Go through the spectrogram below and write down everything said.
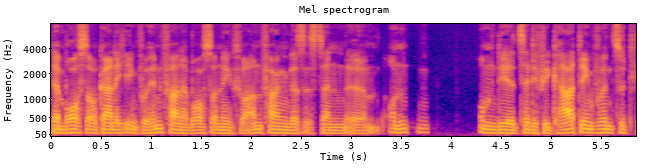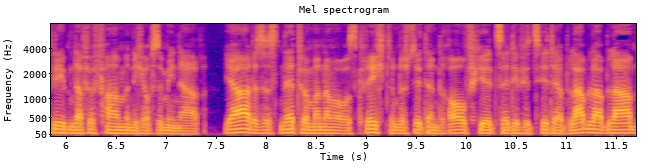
dann brauchst du auch gar nicht irgendwo hinfahren, dann brauchst du auch nirgendwo anfangen. Das ist dann, ähm, und, um dir Zertifikat irgendwo hinzukleben, dafür fahren wir nicht auf Seminare. Ja, das ist nett, wenn man da mal was kriegt und da steht dann drauf, hier zertifizierter bla bla bla.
